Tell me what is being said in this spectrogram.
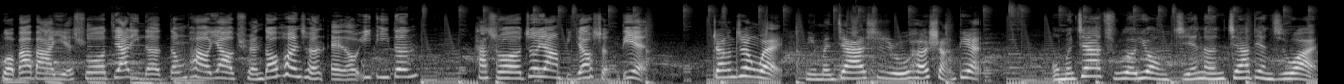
我爸爸也说家里的灯泡要全都换成 LED 灯，他说这样比较省电。张政委，你们家是如何省电？我们家除了用节能家电之外，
